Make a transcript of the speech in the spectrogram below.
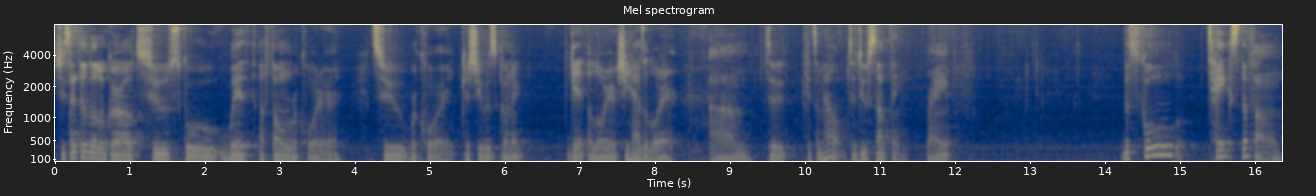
She sent the little girl to school with a phone recorder to record because she was gonna get a lawyer. She has a lawyer um, to get some help to do something, right? The school takes the phone,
